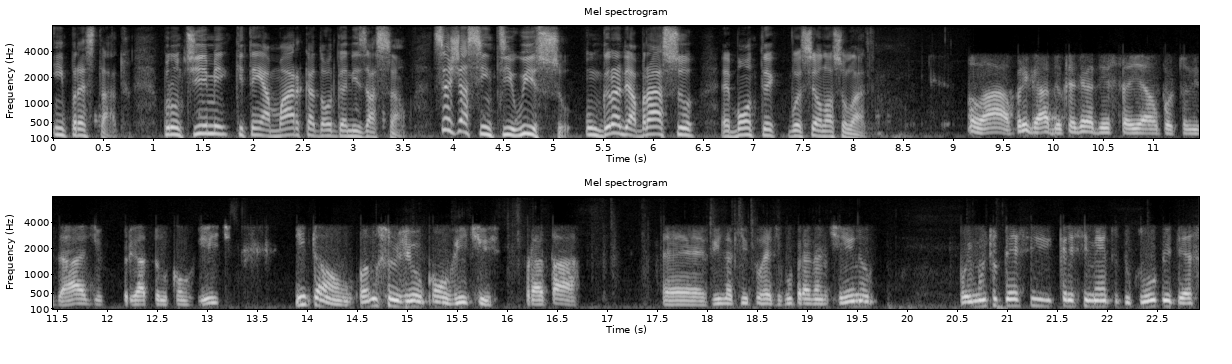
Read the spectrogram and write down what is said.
emprestado para um time que tem a marca da organização. Você já sentiu isso? Um grande abraço, é bom ter você ao nosso lado. Olá, obrigado. Eu que agradeço aí a oportunidade, obrigado pelo convite. Então, quando surgiu o convite para estar tá, é, vindo aqui para o Red Bull Bragantino, foi muito desse crescimento do clube, desse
